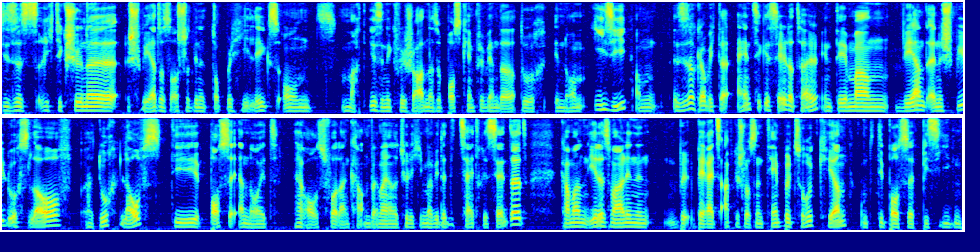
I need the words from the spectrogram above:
dieses richtig schöne Schwert, das ausschaut wie eine Doppelhelix und macht irrsinnig viel Schaden. Also Bosskämpfe werden dadurch enorm easy. Ähm, es ist auch, glaube ich, der einzige Zelda-Teil, in dem man während eines Spieldurchlaufs äh, Durchlaufs die Bosse erneut herausfordern kann, weil man ja natürlich immer wieder die Zeit resettet kann man jedes Mal in den bereits abgeschlossenen Tempel zurückkehren und die Bosse besiegen.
